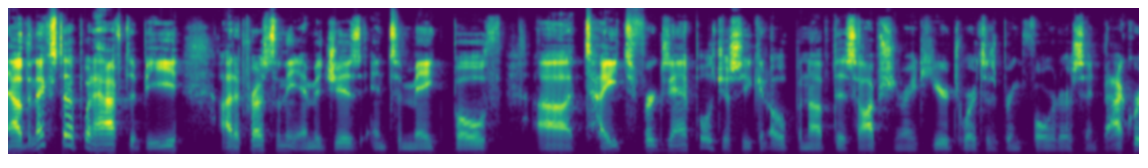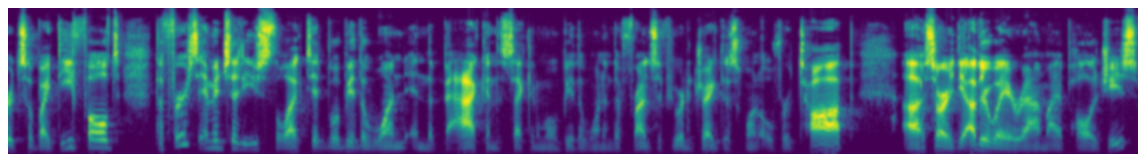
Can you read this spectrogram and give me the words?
Now the next step would have to be uh, to press on the images and to make both uh, tight, for example, just so you can open up this option right here to where it says bring forward or send backwards. So by default, the first image that you selected will be the one in the back and the second one will be the one in the front. So if you were to drag this one over top, uh, sorry, the other way around, my apologies.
